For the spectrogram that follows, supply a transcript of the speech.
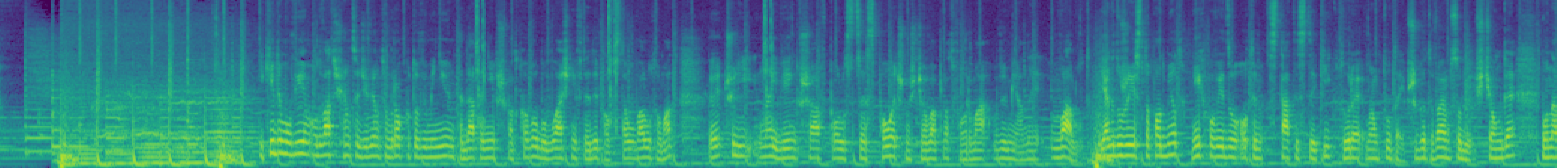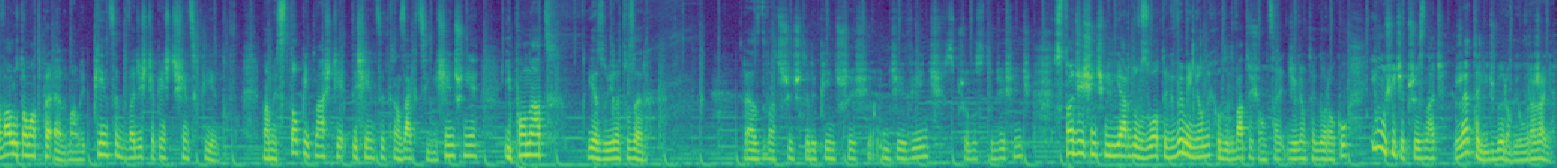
I kiedy mówiłem o 2009 roku, to wymieniłem tę datę nieprzypadkowo, bo właśnie wtedy powstał Walutomat, y, czyli największa w Polsce społecznościowa platforma wymiany walut. Jak duży jest to podmiot? Niech powiedzą o tym statystyki, które mam tutaj. Przygotowałem sobie ściągę, bo na walutomat.pl mamy 525 tysięcy klientów, mamy 115 tysięcy transakcji miesięcznie i ponad, Jezu, ile tu zer? Raz, dwa, trzy, cztery, pięć, sześć, dziewięć, z przodu 110. 110 miliardów złotych wymienionych od 2009 roku i musicie przyznać, że te liczby robią wrażenie.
